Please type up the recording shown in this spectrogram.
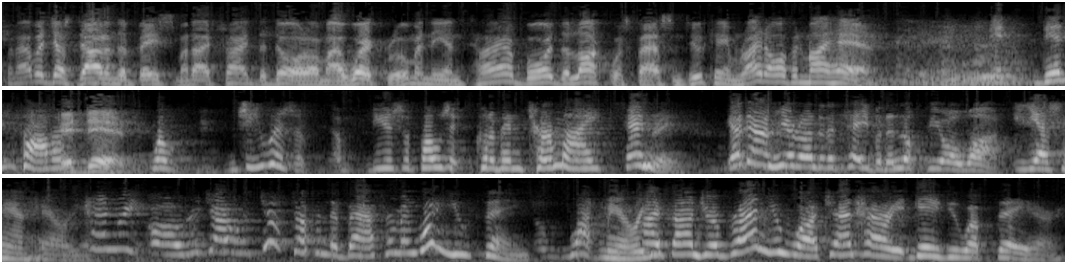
When I was just down in the basement, I tried the door on my workroom, and the entire board the lock was fastened to came right off in my hand. It did, Father? It did. Well, gee whiz, uh, do you suppose it could have been termites? Henry, get down here under the table and look for your watch. Yes, Aunt Harriet. Henry Aldrich, I was just up in the bathroom, and what do you think? Uh, what, Mary? I found your brand new watch Aunt Harriet gave you up there.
